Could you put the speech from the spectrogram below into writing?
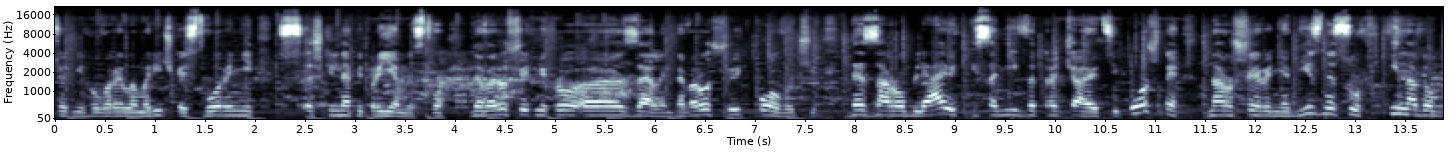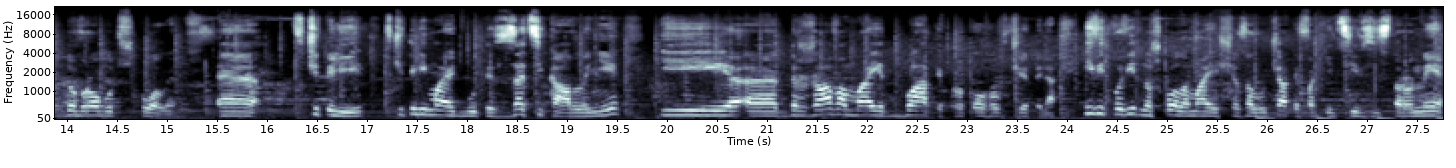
сьогодні говорила Марічка, і створені шкільне підприємництво, де вирощують мікрозелень, де вирощують овочі, де заробляють і самі витрачають ці кошти на розширення бізнесу і на доб- добробут школи. Е, вчителі, вчителі мають бути зацікавлені. І е, держава має дбати про того вчителя, і відповідно школа має ще залучати фахівців зі сторони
